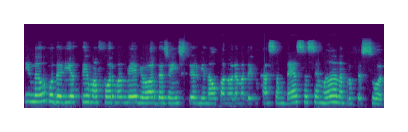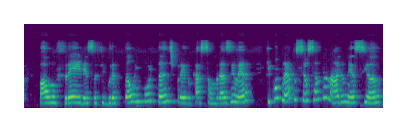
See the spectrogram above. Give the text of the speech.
E não poderia ter uma forma melhor da gente terminar o panorama da educação dessa semana, professor. Paulo Freire, essa figura tão importante para a educação brasileira, que completa o seu centenário nesse ano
